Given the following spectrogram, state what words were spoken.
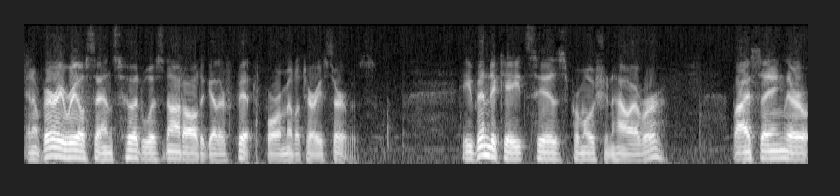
in a very real sense, Hood was not altogether fit for military service. He vindicates his promotion, however, by saying there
